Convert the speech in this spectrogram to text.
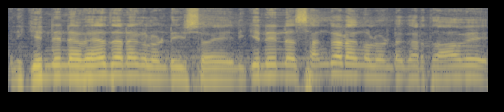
എനിക്ക് ഇന്നിന്ന വേദനകളുണ്ട് ഈശോയെ. എനിക്ക് ഇന്നിന്ന സങ്കടങ്ങളുണ്ട് കർത്താവേ.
